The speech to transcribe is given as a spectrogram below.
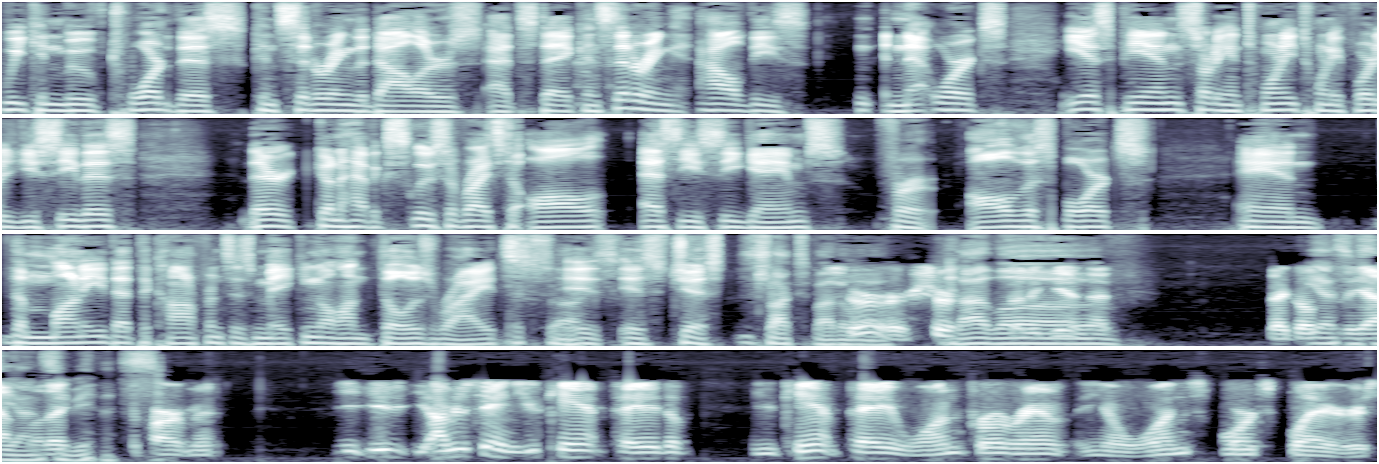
we can move toward this, considering the dollars at stake, considering how these networks, ESPN, starting in 2024, did you see this? They're going to have exclusive rights to all SEC games for all the sports, and the money that the conference is making on those rights sucks. is, is just Sucks, by the Sure, way. sure. 'Cause I love. But again, that that goes the to the athletic department. You, you, I'm just saying you can't pay the you can't pay one program, you know, one sports players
